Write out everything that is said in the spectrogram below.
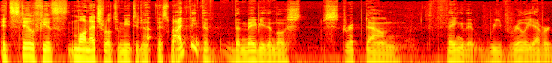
it still feels more natural to me to do it this way. I think the the maybe the most stripped down thing that we've really ever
